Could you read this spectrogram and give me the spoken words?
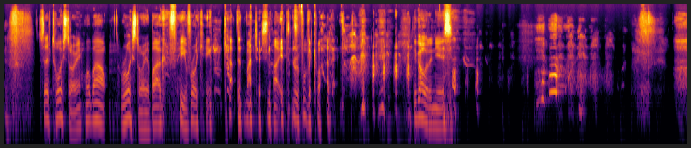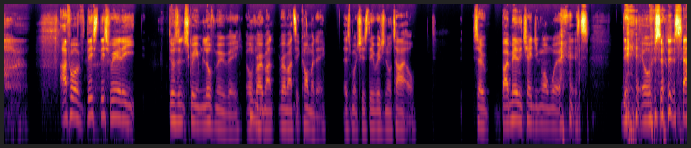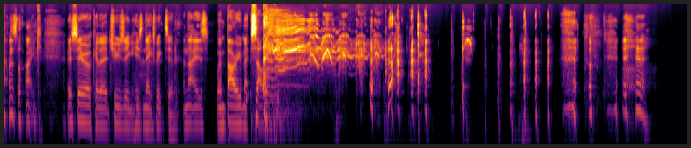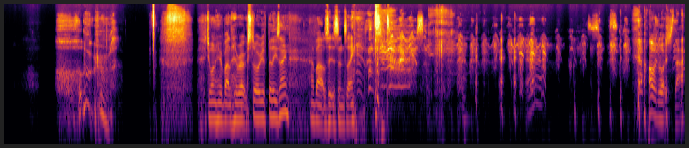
Instead of Toy Story, what about Roy Story, a biography of Roy Keane, captain of Manchester United and Republic of Ireland? The golden years. I thought this this really doesn't scream love movie or hmm. roman- romantic comedy as much as the original title. So by merely changing one word, it all of a sudden sounds like a serial killer choosing his next victim, and that is when Barry met Sally. Do you want to hear about the heroic story of Billy Zane? How about Citizen Zane? I would watch that.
